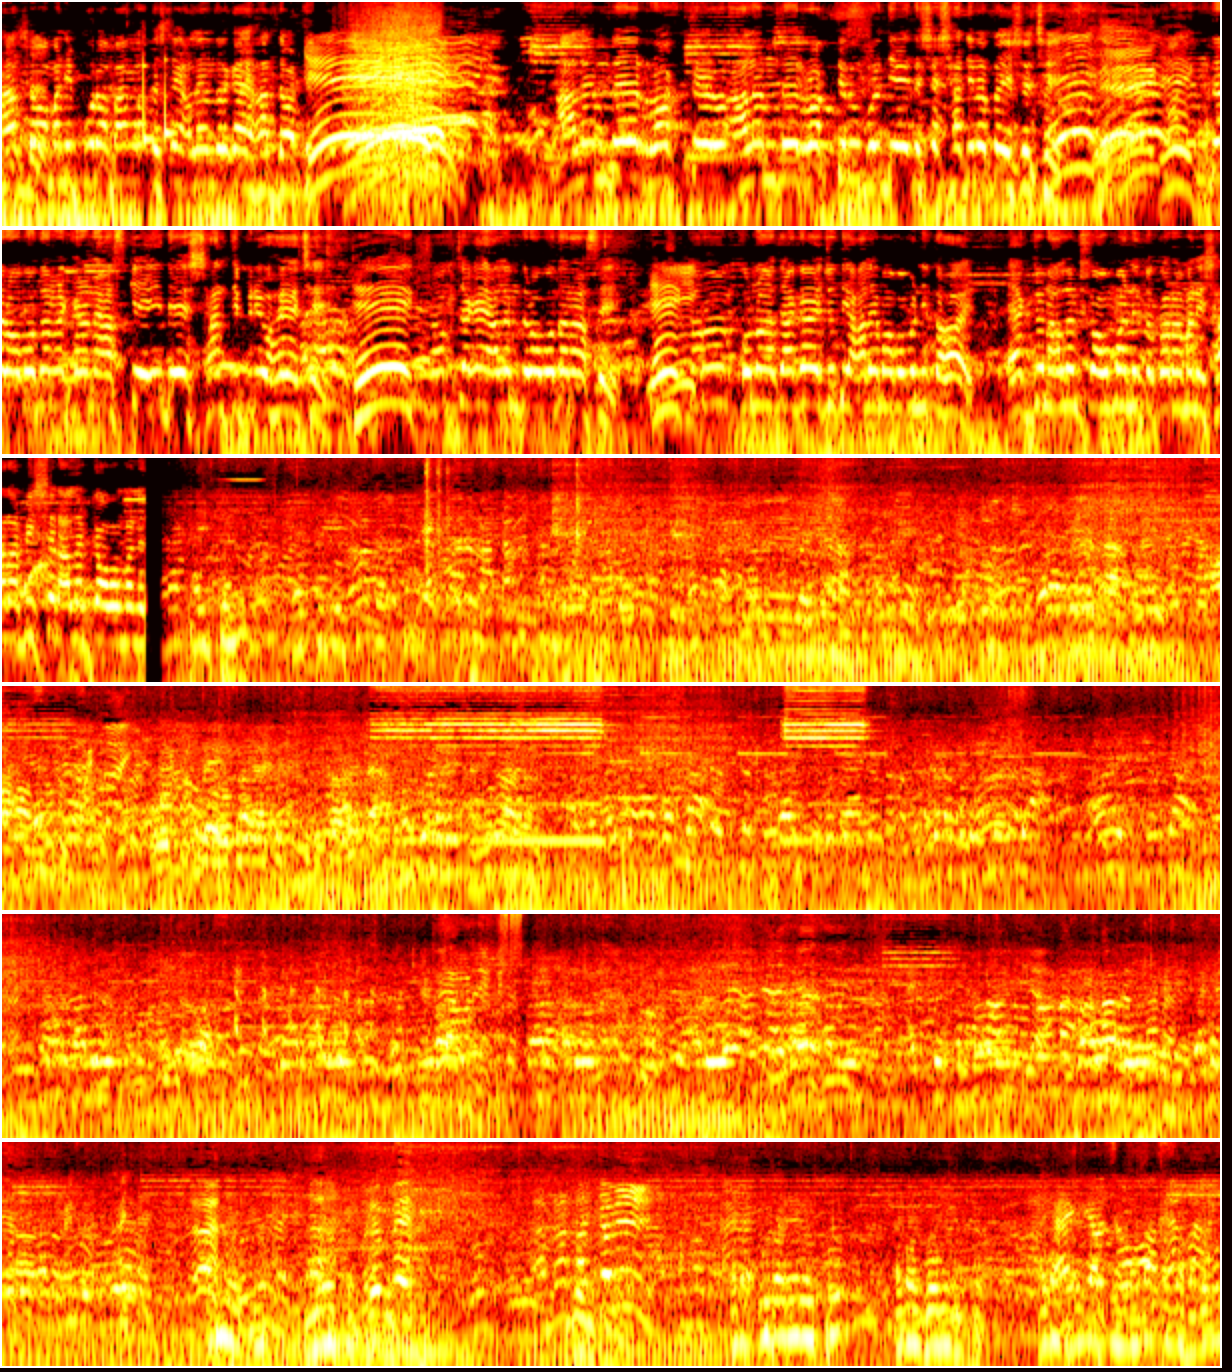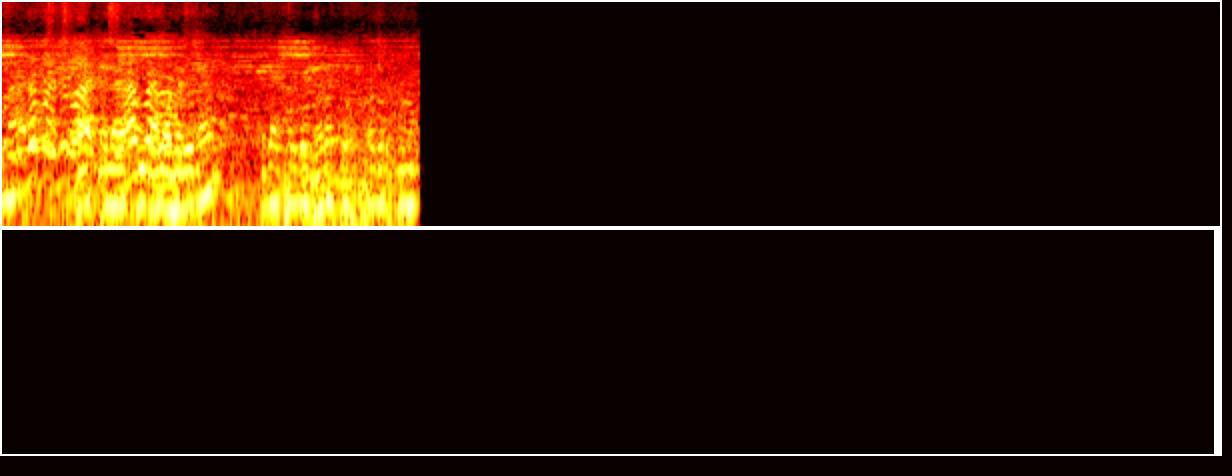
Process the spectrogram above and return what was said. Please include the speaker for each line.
Speaker 1: হাত দেওয়া মানে পুরো বাংলাদেশে আলেমদের গায়ে হাত দেওয়া আলেমদের রক্তের আলেমদের রক্তের উপর দিয়ে এই দেশের স্বাধীনতা এসেছে আলেমদের অবদানের কারণে আজকে এই দেশ শান্তিপ্রিয় হয়েছে
Speaker 2: ঠিক
Speaker 1: সব জায়গায় আলেমদের অবদান আছে। কারণ কোন জায়গায় যদি আলেম অপমানিত হয় একজন আলেমকে অপমানিত করা মানে সারা বিশ্বের আলেমকে অপমানিত
Speaker 3: এটা উবারের এটা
